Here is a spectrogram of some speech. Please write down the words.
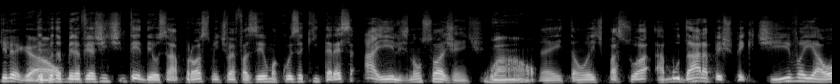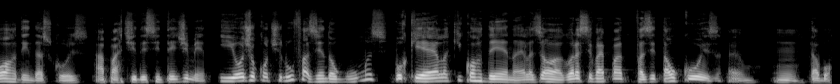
Que legal. Depois da primeira viagem a gente entendeu, a próxima a gente vai fazer uma coisa que interessa a eles, não só a gente. Uau. né? Então a gente passou a, mudar a perspectiva e a ordem das coisas a partir desse entendimento. E hoje eu continuo fazendo algumas porque é ela que coordena. Elas, ó, agora você vai fazer tal coisa. Eu, hum, tá bom.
